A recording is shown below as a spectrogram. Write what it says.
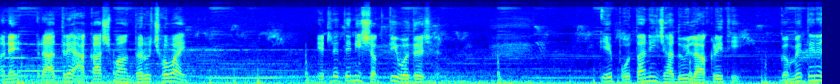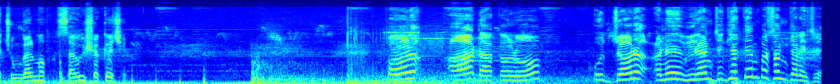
અને રાત્રે આકાશમાં અંધારું છવાય એટલે તેની શક્તિ વધે છે. એ પોતાની જાદુઈ લાકડીથી ગમે તેને ચુંગાલમાં ફસાવી શકે છે. પણ આ ડાકણો ઉજ્જડ અને વિરાન જગ્યા કેમ પસંદ કરે છે?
